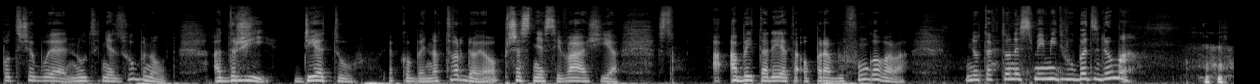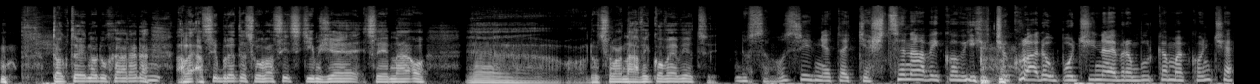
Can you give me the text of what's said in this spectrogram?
potřebuje nutně zhubnout a drží dietu jakoby natvrdo, jo, přesně si váží a, a aby ta dieta opravdu fungovala, no tak to nesmí mít vůbec doma. tak to je jednoduchá rada. Mm. Ale asi budete souhlasit s tím, že se jedná o e, docela návykové věci. No samozřejmě, to je těžce návykový. Čokoládou počínaje, bramburkama konče.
